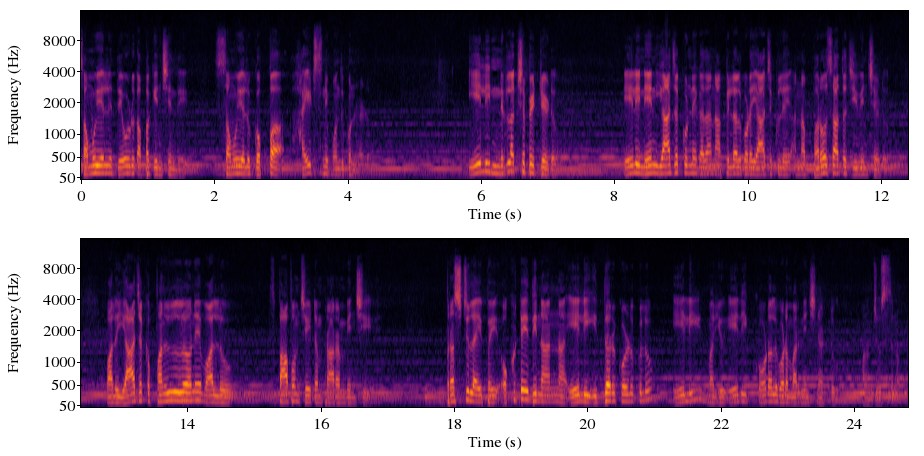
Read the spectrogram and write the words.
సమూయల్ని దేవుడికి అప్పగించింది. సమూయలు గొప్ప హైట్స్ని పొందుకున్నాడు. ఏలి నిర్లక్ష్య పెట్టాడు. ఏలి నేను యాజకుడినే కదా నా పిల్లలు కూడా యాజకులే అన్న భరోసాతో జీవించాడు. వాళ్ళు యాజక పనుల్లోనే వాళ్ళు పాపం చేయటం ప్రారంభించి భ్రష్టులైపోయి ఒకటే దినాన్న ఏలి ఇద్దరు కొడుకులు ఏలి మరియు ఏలి కోడలు కూడా మరణించినట్టు మనం చూస్తున్నాం.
